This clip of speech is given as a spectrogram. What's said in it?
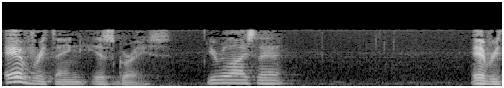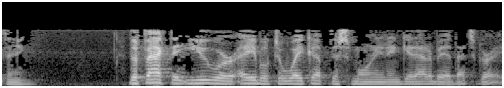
everything is grace. You realize that? Everything. The fact that you were able to wake up this morning and get out of bed, that's grace.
